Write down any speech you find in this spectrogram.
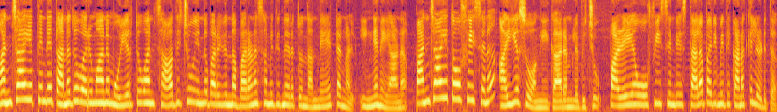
പഞ്ചായത്തിന്റെ തനതു വരുമാനം ഉയർത്തുവാൻ സാധിച്ചു എന്ന് പറയുന്ന ഭരണസമിതി നിരത്തുന്ന നേട്ടങ്ങൾ ഇങ്ങനെയാണ്. പഞ്ചായത്ത് ഓഫീസിന് ഐ എസ് അംഗീകാരം ലഭിച്ചു. പഴയ ഓഫീസിന്റെ സ്ഥലപരിമിതി കണക്കിലെടുത്ത്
